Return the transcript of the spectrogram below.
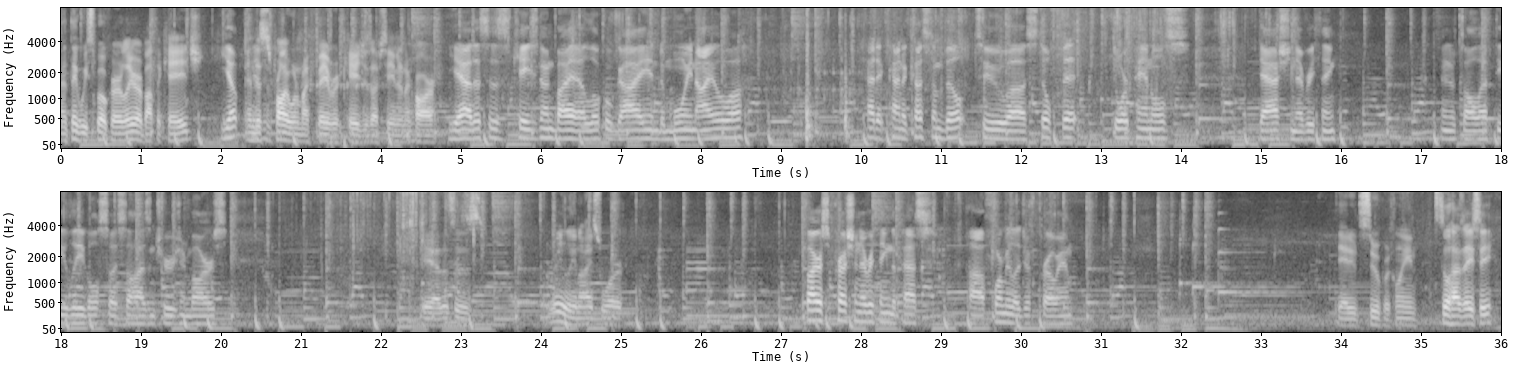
I think we spoke earlier about the cage, Yep. and this is probably one of my favorite cages I've seen in a car. Yeah, this is cage done by a local guy in Des Moines, Iowa. Had it kind of custom built to uh, still fit door panels, dash, and everything. And it's all FD legal, so it still has intrusion bars. Yeah, this is really nice work. Fire suppression, everything the pass uh, Formula Drift Pro Am. Yeah, dude, super clean. Still has AC?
